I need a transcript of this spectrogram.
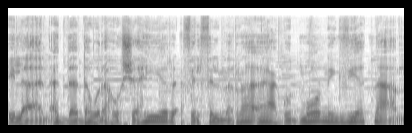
إلى أن أدى دوره الشهير في الفيلم الرائع Good Morning Vietnam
